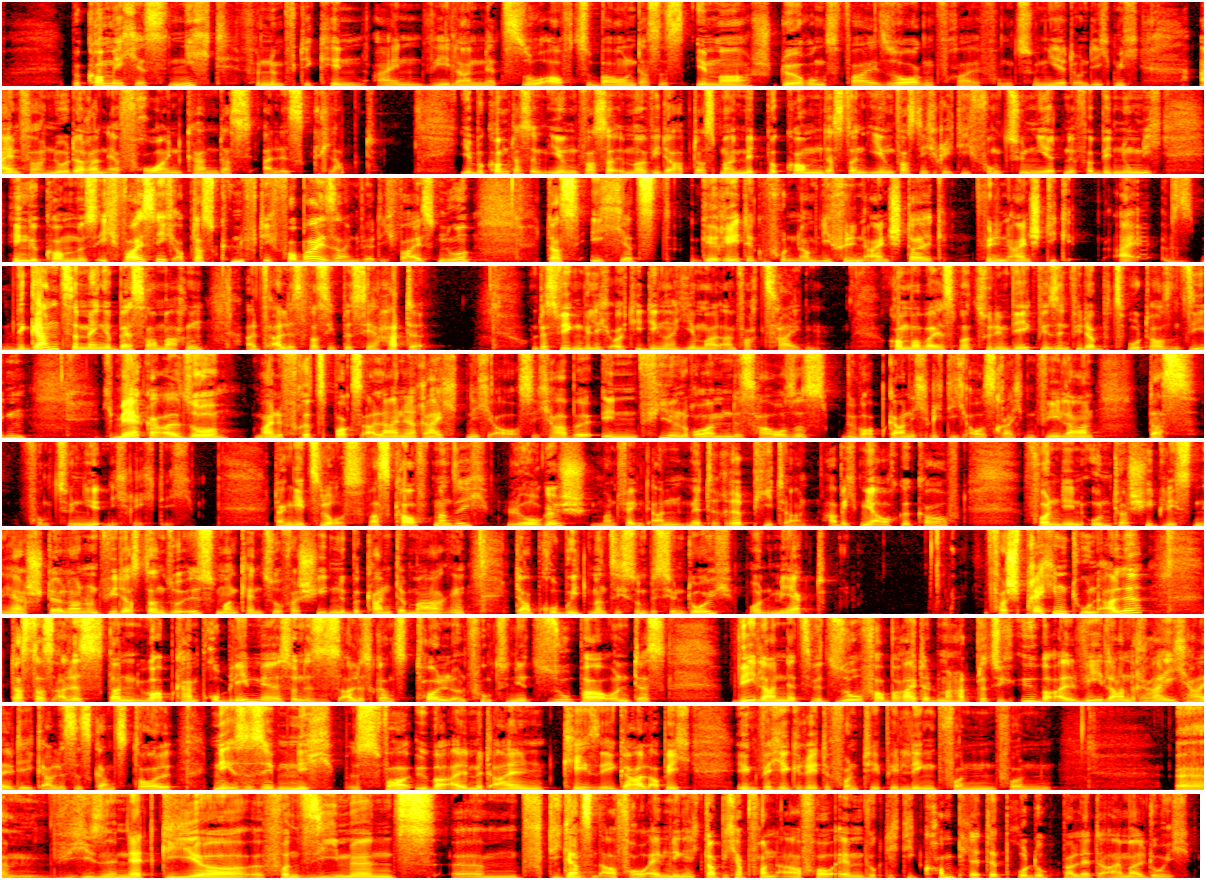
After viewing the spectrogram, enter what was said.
bekomme ich es nicht vernünftig hin, ein WLAN-Netz so aufzubauen, dass es immer störungsfrei, sorgenfrei funktioniert und ich mich einfach nur daran erfreuen kann, dass alles klappt. Ihr bekommt das im Irgendwasser immer wieder, habt das mal mitbekommen, dass dann irgendwas nicht richtig funktioniert, eine Verbindung nicht hingekommen ist. Ich weiß nicht, ob das künftig vorbei sein wird. Ich weiß nur, dass ich jetzt Geräte gefunden habe, die für den Einsteig, für den Einstieg eine ganze Menge besser machen als alles, was ich bisher hatte. Und deswegen will ich euch die Dinger hier mal einfach zeigen. Kommen wir aber erstmal zu dem Weg. Wir sind wieder bei 2007. Ich merke also, meine Fritzbox alleine reicht nicht aus. Ich habe in vielen Räumen des Hauses überhaupt gar nicht richtig ausreichend WLAN. Das funktioniert nicht richtig. Dann geht's los. Was kauft man sich? Logisch, man fängt an mit Repeatern. Habe ich mir auch gekauft von den unterschiedlichsten Herstellern und wie das dann so ist, man kennt so verschiedene bekannte Marken, da probiert man sich so ein bisschen durch und merkt, Versprechen tun alle, dass das alles dann überhaupt kein Problem mehr ist und es ist alles ganz toll und funktioniert super und das WLAN-Netz wird so verbreitet, man hat plötzlich überall WLAN reichhaltig, alles ist ganz toll. Nee, ist es eben nicht. Es war überall mit allen Käse. Egal, ob ich irgendwelche Geräte von TP-Link, von, von ähm, wie hießen denn, Netgear, äh, von Siemens, ähm, die ganzen AVM-Dinge. Ich glaube, ich habe von AVM wirklich die komplette Produktpalette einmal durch.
